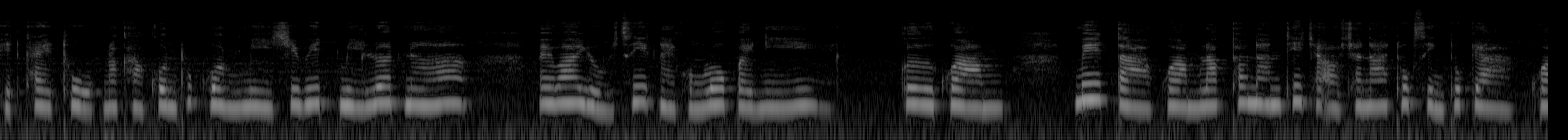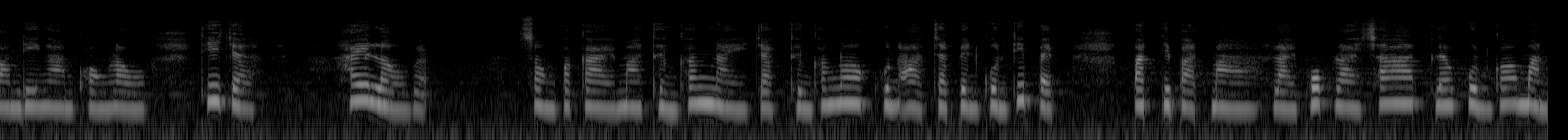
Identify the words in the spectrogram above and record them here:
ผิดใครถูกนะคะ คนทุกคนมีชีวิตมีเลือดเนื้อ ไม่ว่าอยู่ซีกไหนของโลกใบนี้ คือความเมตตาความรักเท่านั้นที่จะเอาชนะทุกสิ่งทุกอย่าง ความดีงามของเรา ที่จะให้เราแบบส่องประกายมาถึงข้างในจากถึงข้างนอก คุณอาจจะเป็นคนที่แบบปฏิบัติมาหลายภพหลายชาติ แล้วคุณก็มัน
